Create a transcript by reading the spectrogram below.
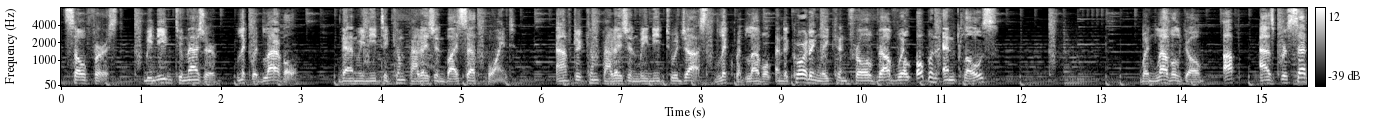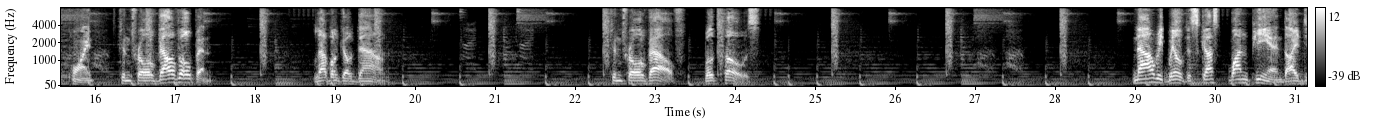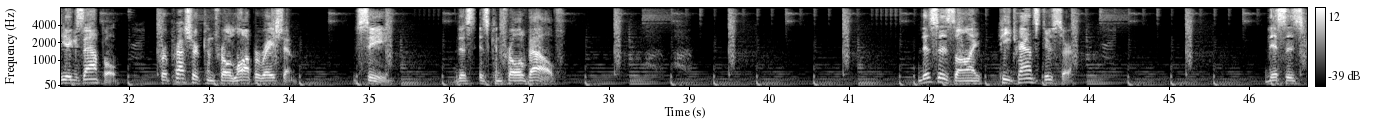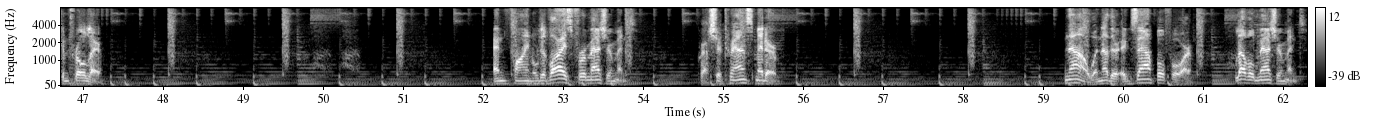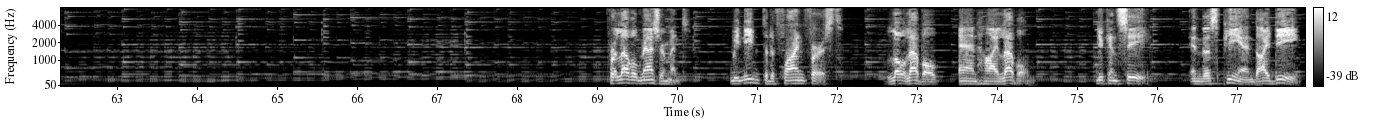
So first, we need to measure liquid level. Then we need to comparison by set point. After comparison we need to adjust liquid level and accordingly control valve will open and close. When level go up, as per set point, control valve open. Level go down. Control valve will close. Now we will discuss one P&ID example. For pressure control operation. See. This is control valve. This is IP transducer. This is controller. And final device for measurement. Pressure transmitter. Now another example for level measurement. For level measurement, we need to define first low level and high level. You can see in this P&ID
